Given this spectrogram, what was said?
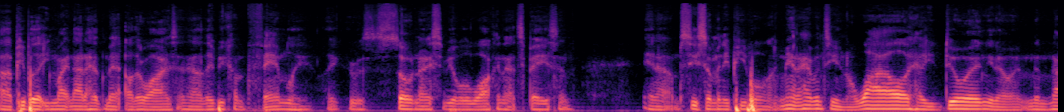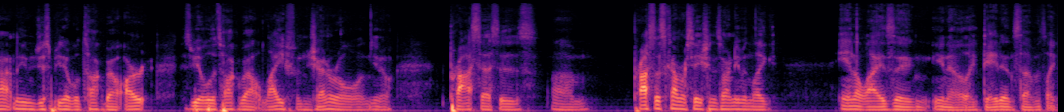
uh, people that you might not have met otherwise and how they become family. Like it was so nice to be able to walk in that space and and um, see so many people like man i haven't seen you in a while. How you doing? You know and then not even just being able to talk about art just be able to talk about life in general and you know processes um, process conversations aren't even like analyzing, you know, like data and stuff. It's like,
